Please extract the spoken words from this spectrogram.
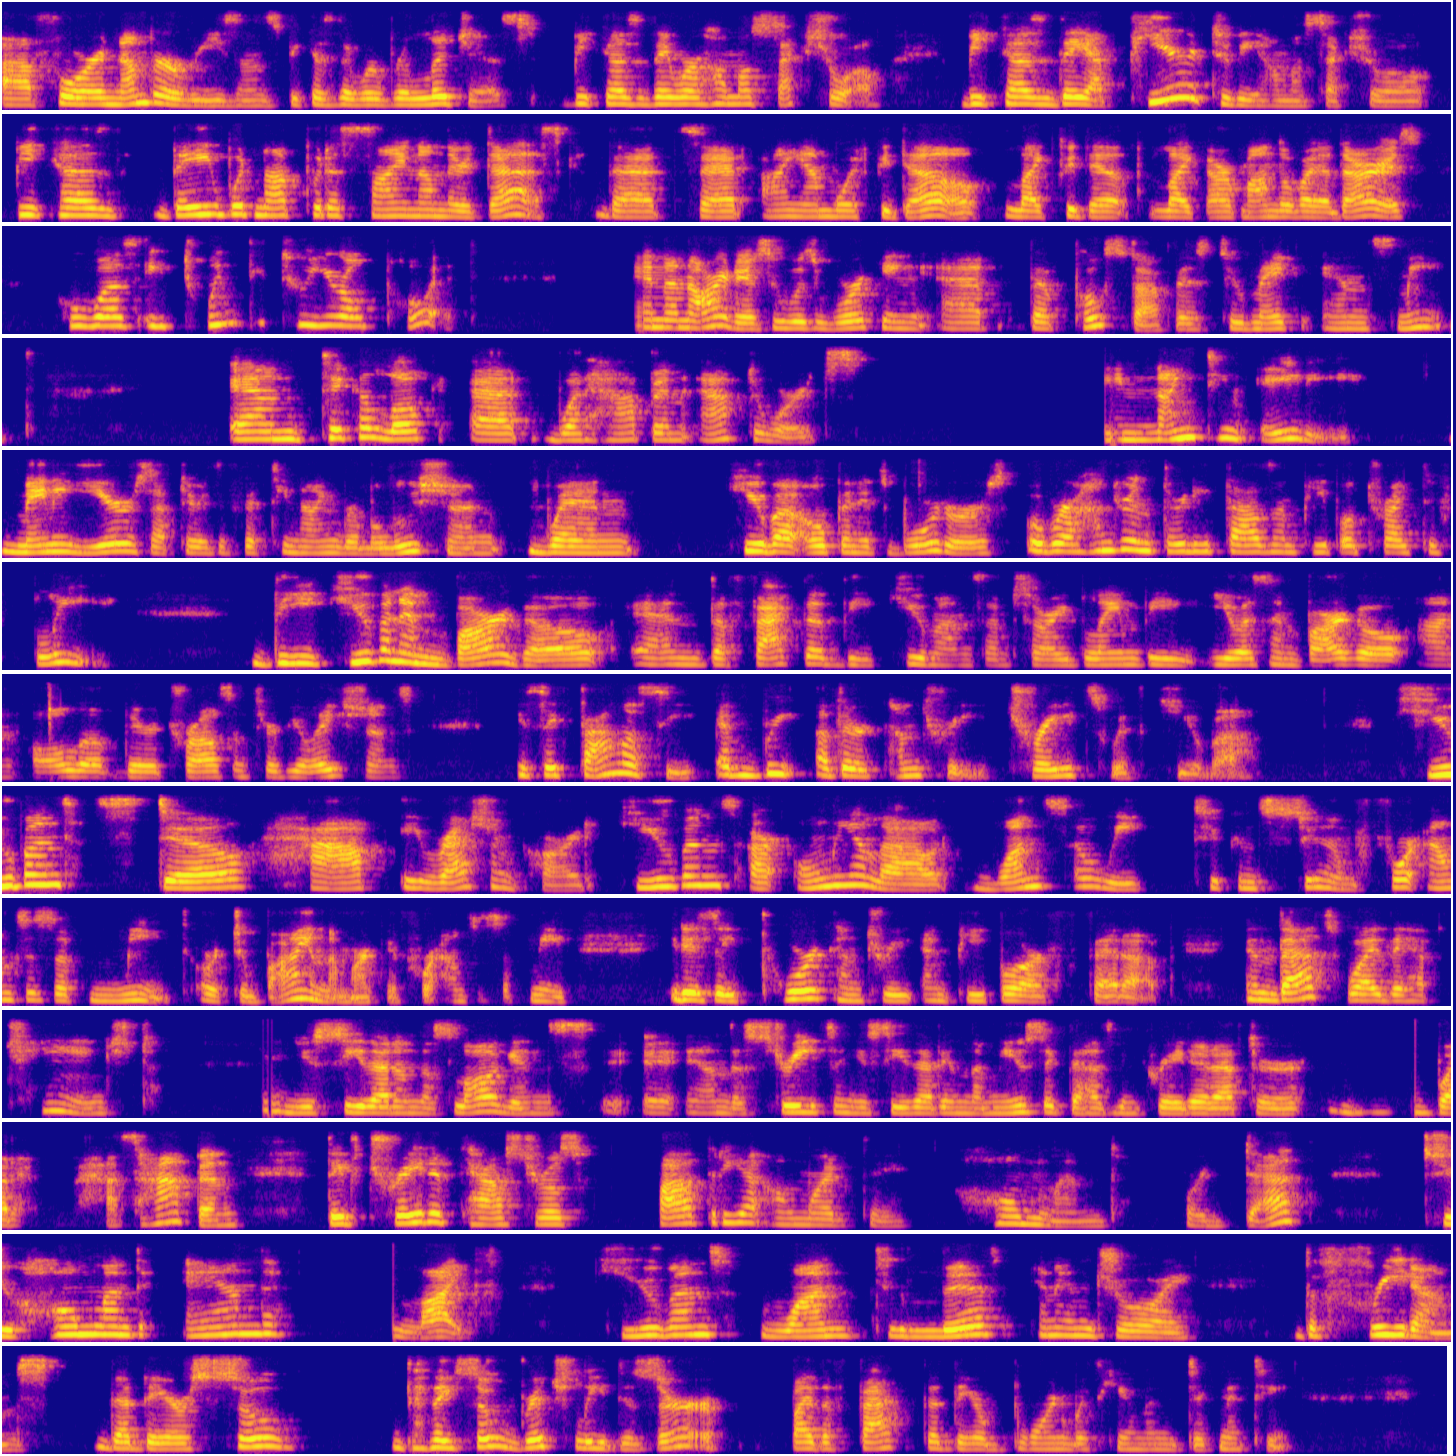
uh, for a number of reasons because they were religious, because they were homosexual, because they appeared to be homosexual, because they would not put a sign on their desk that said, I am with Fidel, like Fidel, like Armando Valladares, who was a 22 year old poet and an artist who was working at the post office to make ends meet. And take a look at what happened afterwards. In 1980, many years after the 59 revolution, when Cuba opened its borders, over 130,000 people tried to flee. The Cuban embargo and the fact that the Cubans, I'm sorry, blame the US embargo on all of their trials and tribulations is a fallacy. Every other country trades with Cuba. Cubans still have a ration card. Cubans are only allowed once a week to consume four ounces of meat or to buy in the market four ounces of meat. It is a poor country and people are fed up. And that's why they have changed. And you see that in the slogans eh, eh, and the streets, and you see that in the music that has been created after what has happened. They've traded Castro's patria o muerte, homeland or death, to homeland and life. Cubans want to live and enjoy the freedoms that they are so that they so richly deserve by the fact that they are born with human dignity.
